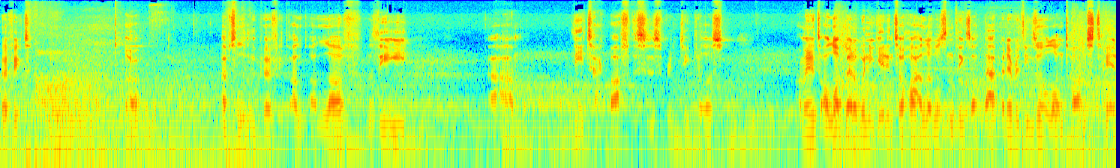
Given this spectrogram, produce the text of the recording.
Perfect. Uh, absolutely perfect. I, I love the um, the attack buff. This is ridiculous. I mean, it's a lot better when you get into higher levels and things like that, but everything's all on times 10,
